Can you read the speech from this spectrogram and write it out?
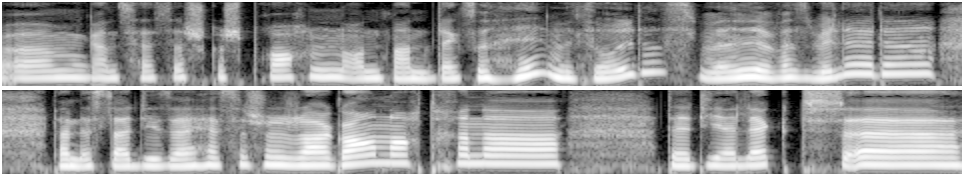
ähm, ganz hessisch gesprochen. Und man denkt so, hä, was soll das? Was will er da? Dann ist da dieser hessische Jargon noch drin, der Dialekt, äh,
